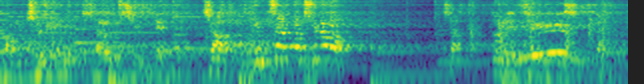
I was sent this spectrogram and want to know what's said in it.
강촌에 살고 계신데 자 힘찬 박수로. 자 노래 드리겠습니다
